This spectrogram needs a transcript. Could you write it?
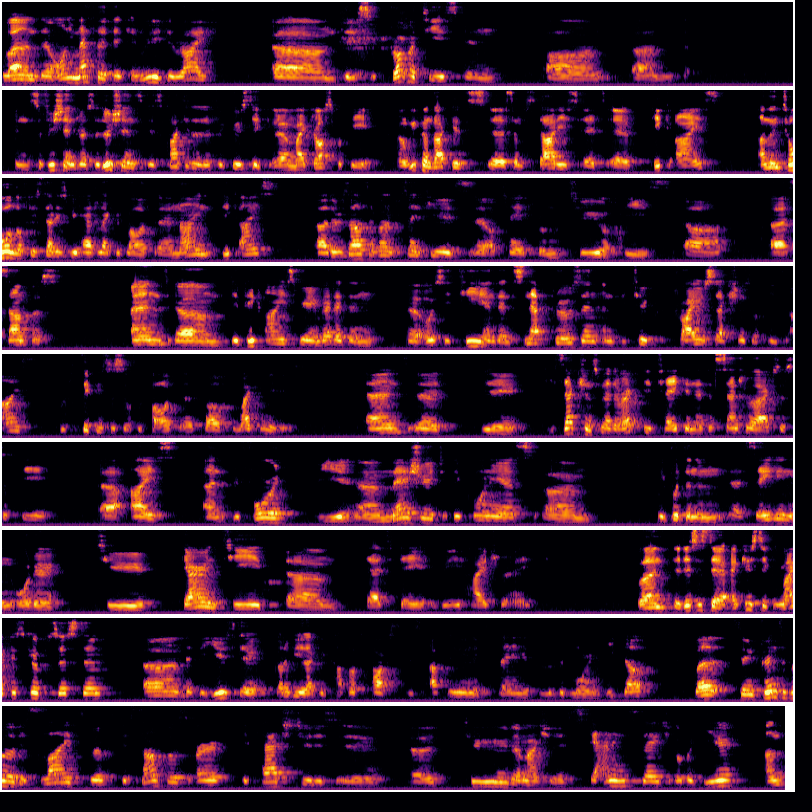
Well, and the only method that can really derive um, these properties in um, um, in sufficient resolutions is quantitative acoustic uh, microscopy. And we conducted uh, some studies at uh, pig eyes and in total of these studies, we had like about uh, nine pig eyes. Uh, the results I'm going to present here is uh, obtained from two of these uh, uh, samples. And um, the pig eyes were embedded in uh, OCT and then snap frozen, and we took cryo sections of these eyes with thicknesses of about 12 micrometers. And the, the, sections were directly taken at the central axis of the eyes. And before we uh, measured the corneas, um, we put them in uh, saline in order to guarantee um, that they rehydrate. Well, this is the acoustic microscope system uh, that we use. There are going to be like a couple of talks this afternoon explaining it a little bit more in detail. Well, so in principle, the slides with samples are attached to this uh, uh, two-dimensional scanning stage over here, and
